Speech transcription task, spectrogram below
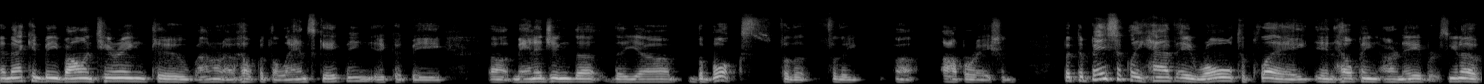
and that can be volunteering to I don't know help with the landscaping. It could be uh, managing the the uh, the books for the for the uh, operation, but to basically have a role to play in helping our neighbors. You know,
